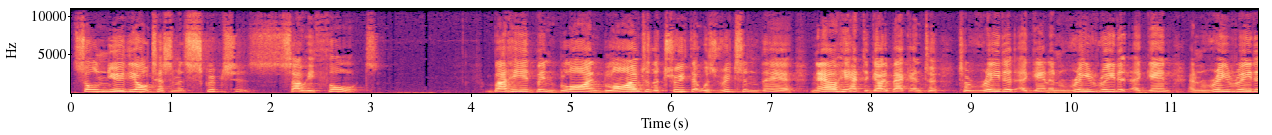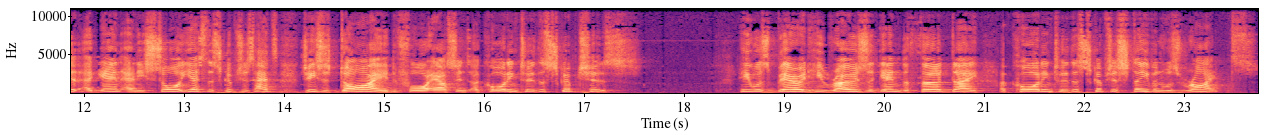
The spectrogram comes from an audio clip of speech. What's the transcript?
Saul knew the Old Testament scriptures, so he thought. But he had been blind, blind to the truth that was written there. Now he had to go back and to, to read it again and reread it again and reread it again. And he saw, yes, the scriptures had, Jesus died for our sins according to the scriptures. He was buried, he rose again the third day according to the scriptures. Stephen was right.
